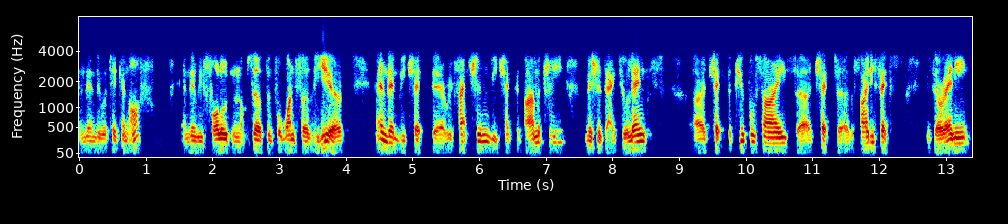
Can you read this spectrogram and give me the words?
and then they were taken off, and then we followed and observed them for one further year. And then we checked their refraction, we checked the biometry, measured the axial length, uh, checked the pupil size, uh, checked uh, the side effects, if there are any.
